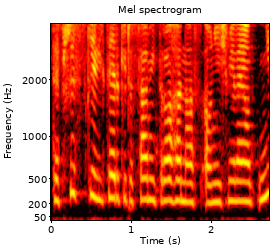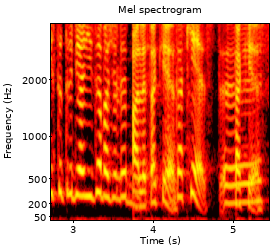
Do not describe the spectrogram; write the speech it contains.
te wszystkie literki czasami trochę nas onieśmielają. Nie chcę trywializować, ale, ale tak jest. Tak jest. Tak jest.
